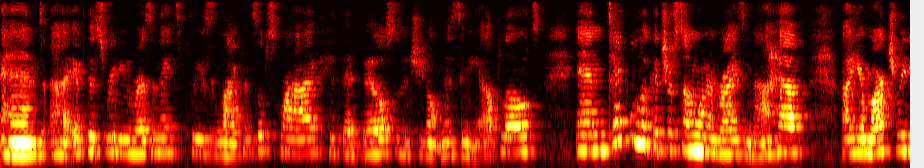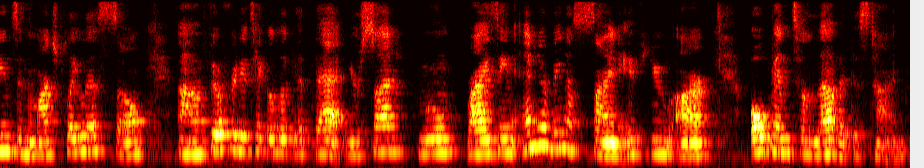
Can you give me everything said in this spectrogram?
And uh, if this reading resonates, please like and subscribe. Hit that bell so that you don't miss any uploads. And take a look at your Sun, Moon, and Rising. I have uh, your March readings in the March playlist. So uh, feel free to take a look at that. Your Sun, Moon, Rising, and your Venus sign if you are open to love at this time.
